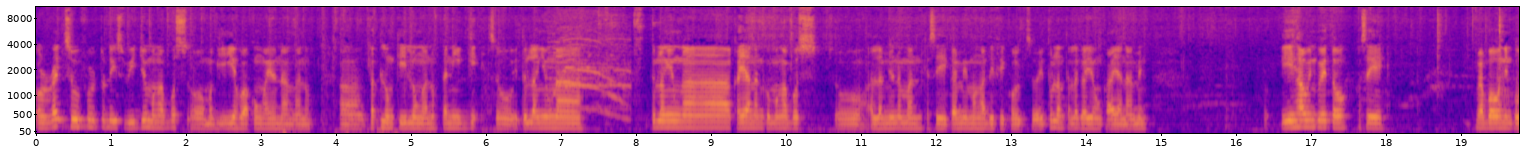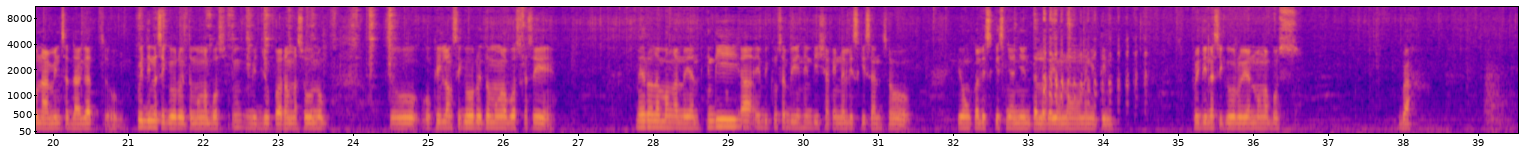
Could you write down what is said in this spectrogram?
Alright, so for today's video mga boss, oh, mag-iihaw ako ngayon ng ano, ah, tatlong kilong ano, tanigi. So ito lang yung na ito lang yung nakayanan ko mga boss. So alam nyo naman kasi kami mga difficult. So ito lang talaga yung kaya namin. Iihawin ko ito kasi babawanin po namin sa dagat. So pwede na siguro ito mga boss. Hmm, medyo parang nasunog. So okay lang siguro ito mga boss kasi meron namang ano yan. Hindi, ah, ibig kong sabihin, hindi siya kinaliskisan. So, yung kaliskis niyan, yun talaga yung nang nangitim. Pwede na siguro yan mga boss. Diba?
